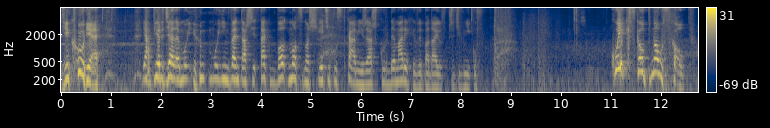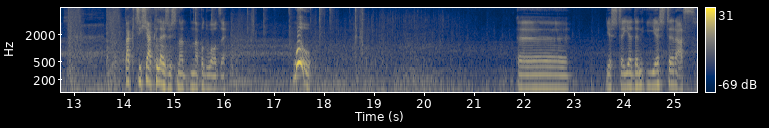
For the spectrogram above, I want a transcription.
Dziękuję! Ja pierdzielę, mój, mój inwentarz się tak mocno świeci pustkami, że aż kurde marychy wypadają z przeciwników. Quick scope, no scope! Tak czy siak leżysz na, na podłodze. Woo! Eee, jeszcze jeden i jeszcze raz.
